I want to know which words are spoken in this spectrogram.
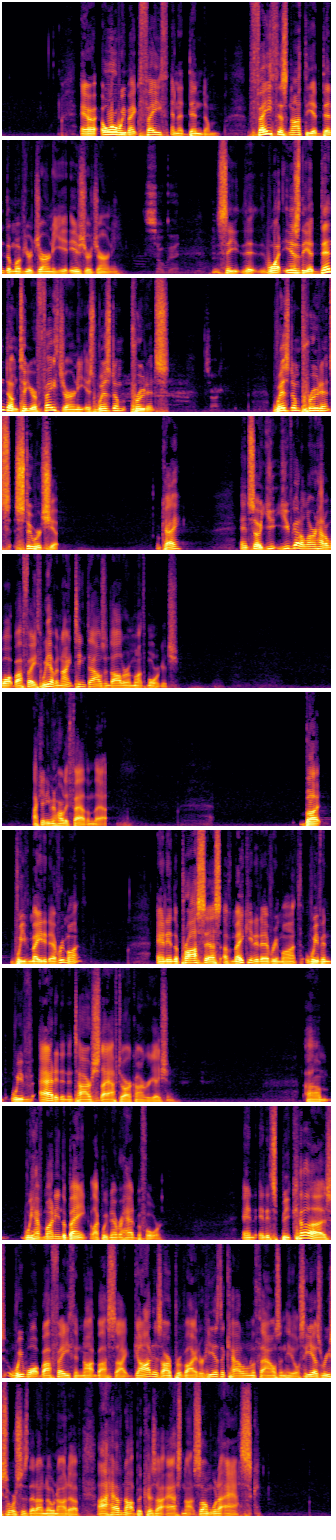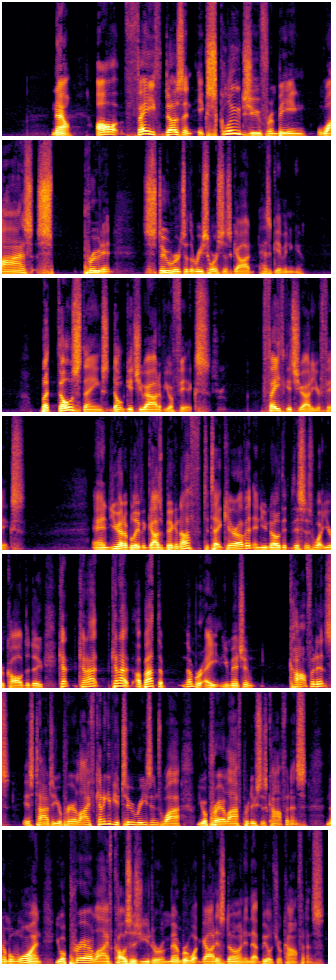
Or we make faith an addendum. Faith is not the addendum of your journey, it is your journey. So good. See, the, what is the addendum to your faith journey is wisdom, prudence. Wisdom, prudence, stewardship. Okay? And so you, you've got to learn how to walk by faith. We have a $19,000 a month mortgage. I can't even hardly fathom that. But we've made it every month. And in the process of making it every month, we've, in, we've added an entire staff to our congregation. Um, we have money in the bank like we've never had before. And, and it's because we walk by faith and not by sight. God is our provider. He has the cattle on a thousand hills. He has resources that I know not of. I have not because I ask not. So I'm going to ask. Now, all faith doesn't exclude you from being wise, prudent, stewards of the resources God has given you. But those things don't get you out of your fix. True. Faith gets you out of your fix. And you got to believe that God's big enough to take care of it, and you know that this is what you're called to do. Can, can I, can I, about the number eight, you mentioned confidence is tied to your prayer life. Can I give you two reasons why your prayer life produces confidence? Number one, your prayer life causes you to remember what God has done, and that builds your confidence.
